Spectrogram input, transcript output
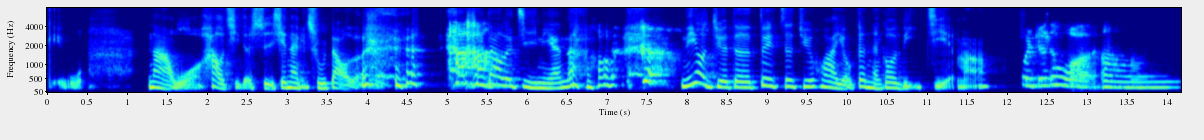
给我。那我好奇的是，现在你出道了，出道了几年了？你有觉得对这句话有更能够理解吗？我觉得我嗯，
